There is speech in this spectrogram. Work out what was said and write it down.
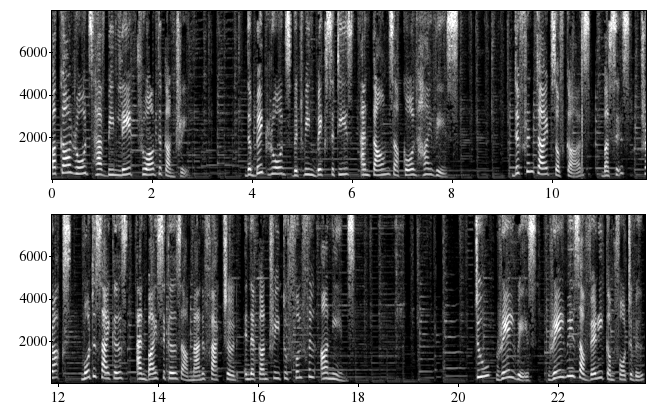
Pakka roads have been laid throughout the country. The big roads between big cities and towns are called highways. Different types of cars, buses, trucks, motorcycles, and bicycles are manufactured in the country to fulfill our needs. 2. Railways. Railways are very comfortable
